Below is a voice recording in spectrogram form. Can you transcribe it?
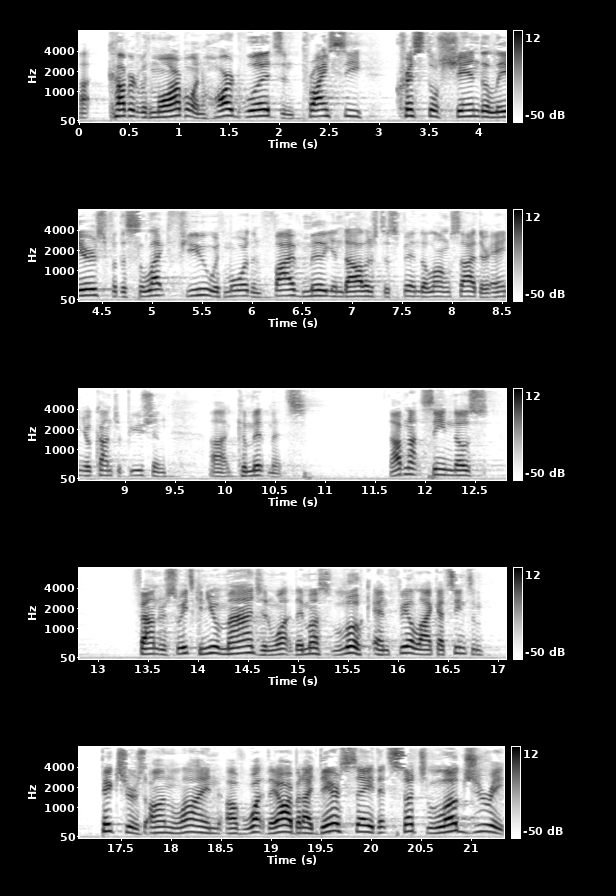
uh, covered with marble and hardwoods and pricey crystal chandeliers for the select few with more than $5 million to spend alongside their annual contribution uh, commitments. Now, I've not seen those founder suites. Can you imagine what they must look and feel like? I've seen some pictures online of what they are, but I dare say that such luxury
